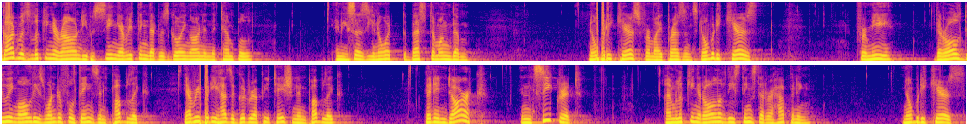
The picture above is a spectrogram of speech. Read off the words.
God was looking around, he was seeing everything that was going on in the temple. And he says, You know what? The best among them Nobody cares for my presence. Nobody cares for me. They're all doing all these wonderful things in public. Everybody has a good reputation in public. But in dark, in secret, I'm looking at all of these things that are happening. Nobody cares.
